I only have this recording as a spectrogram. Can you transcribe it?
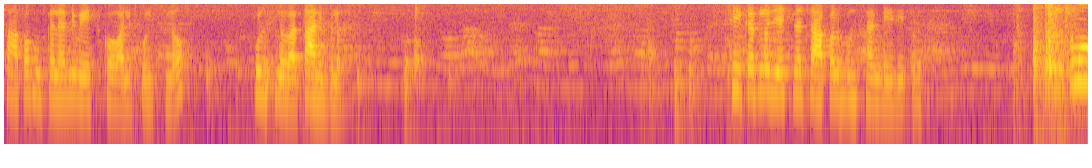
చేప ముక్కలన్నీ వేసుకోవాలి పులుసులో. పులుసులో కాదు, తాలింపులో. చీకట్లో చేసిన చేపల పులుసు అండి ఇది ఇప్పుడు. అమ్మో!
